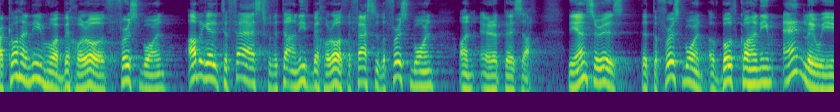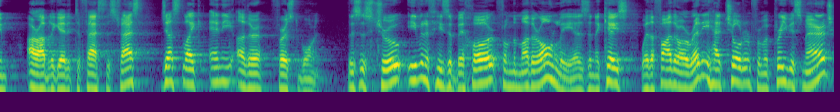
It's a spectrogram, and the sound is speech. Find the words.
Are Kohanim who are Bechoroth, firstborn, obligated to fast for the Ta'anith Bechoroth, the fast of the firstborn, on Erev Pesach? The answer is that the firstborn of both Kohanim and Lewiim are obligated to fast this fast, just like any other firstborn. This is true even if he's a Bechor from the mother only, as in a case where the father already had children from a previous marriage,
